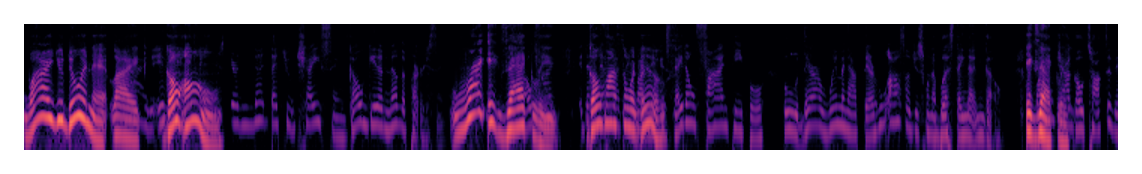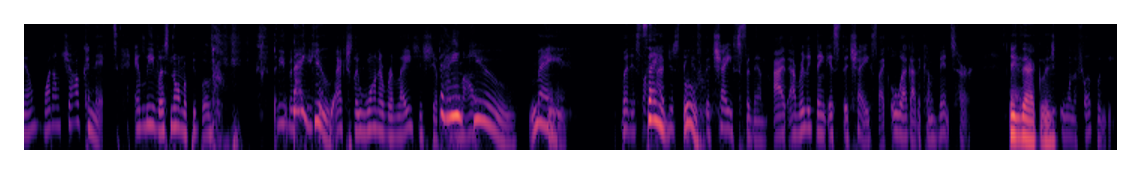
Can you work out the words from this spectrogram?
why are you doing that? Like, If go if on. It's your nut that you chasing. Go get another person. Right, Go exactly. find, that- Go find someone about niggas. else. They don't find people who. There are women out there who also just want to bust they nut and go. Exactly. Y'all go talk to them? Why don't y'all connect and leave us normal people? leave us Thank people you. who actually want a relationship Thank alone. you, man. But it's like Say I just think it's the chase for them. I, I really think it's the chase. Like, oh, I got to convince her. Exactly, She want to fuck with me.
